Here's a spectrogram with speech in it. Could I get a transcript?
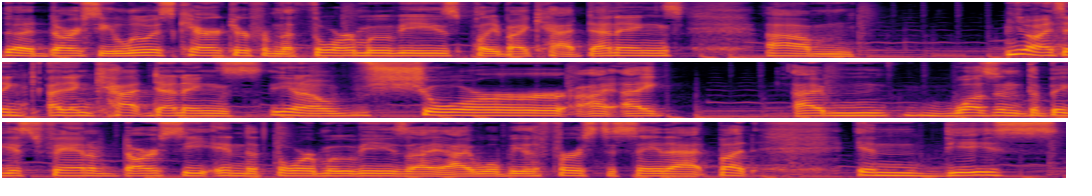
the Darcy Lewis character from the Thor movies, played by Kat Dennings. Um, you know, I think I think Kat Dennings, you know, sure, I, I I wasn't the biggest fan of Darcy in the Thor movies. I, I, will be the first to say that. But in this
